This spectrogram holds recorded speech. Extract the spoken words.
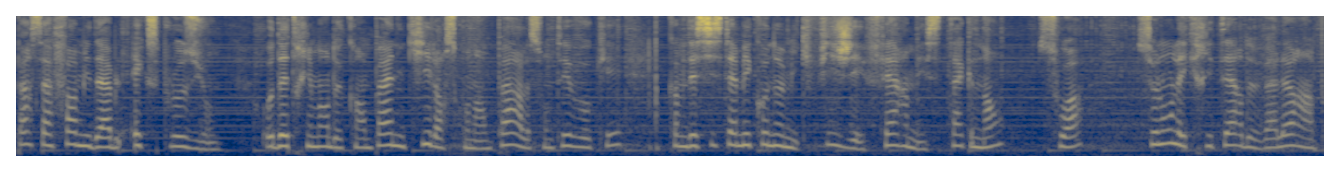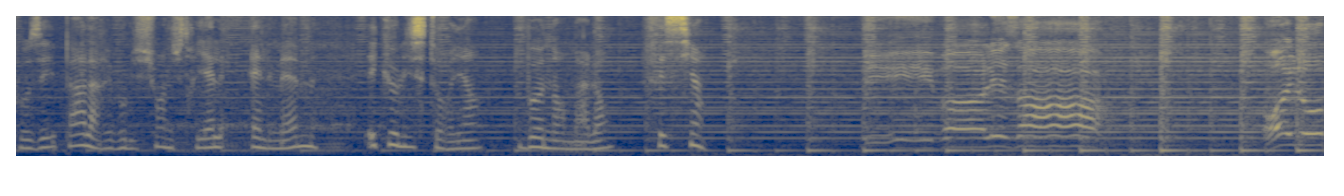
par sa formidable explosion, au détriment de campagnes qui, lorsqu'on en parle, sont évoquées comme des systèmes économiques figés, fermés, stagnants, soit selon les critères de valeur imposés par la révolution industrielle elle-même et que l'historien, bon an mal an, fait sien. Vive les arts, lo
